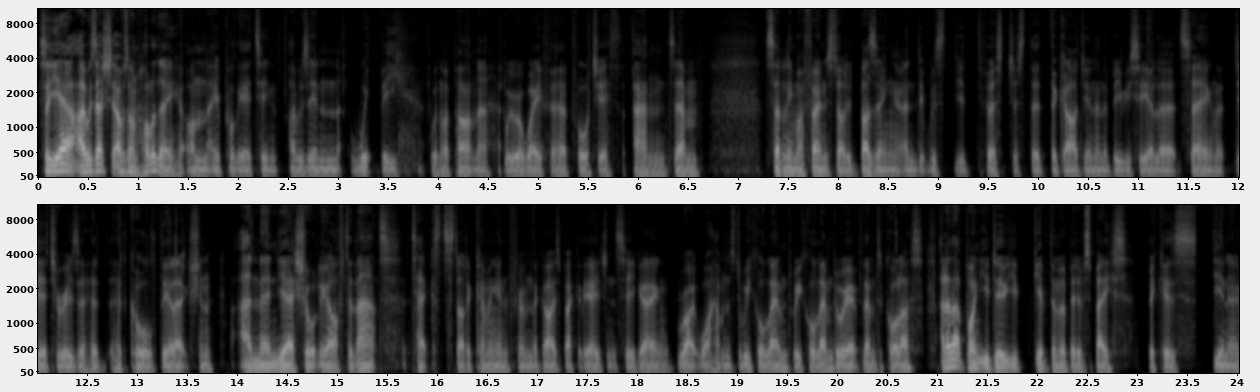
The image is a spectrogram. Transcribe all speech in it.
So yeah, I was actually I was on holiday on April the 18th. I was in Whitby with my partner. We were away for her 40th, and um, suddenly my phone started buzzing, and it was first just the, the Guardian and the BBC alert saying that dear Theresa had, had called the election. And then, yeah, shortly after that, texts started coming in from the guys back at the agency going, right, what happens? Do we call them? Do we call them? Do we wait for them to call us? And at that point, you do, you give them a bit of space because, you know,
